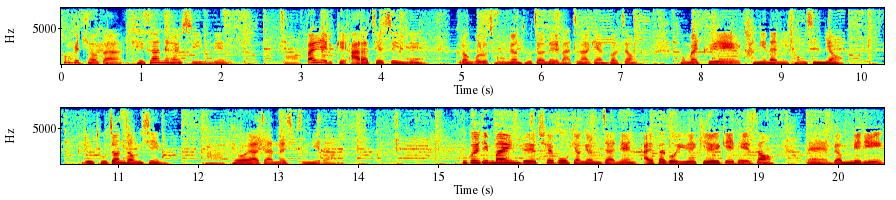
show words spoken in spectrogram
컴퓨터가 계산을 할 수 있는 어, 빨리 이렇게 알아챌 수 있는 그런 걸로 정면 도전을 마지막에 한 거죠. 정말 그의 강인한 이 정신력 그리고 도전 정신 아, 배워야 하지 않나 싶습니다. 구글 딥마인드 최고 경영자는 알파고 이후의 계획에 대해서 네, 면밀히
